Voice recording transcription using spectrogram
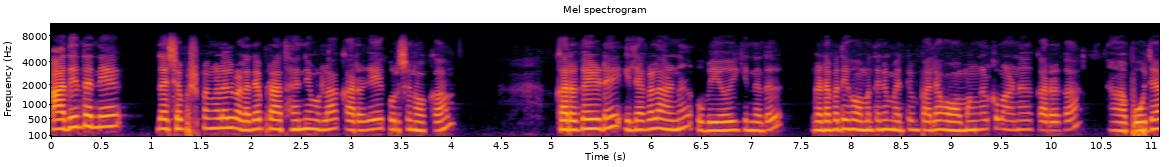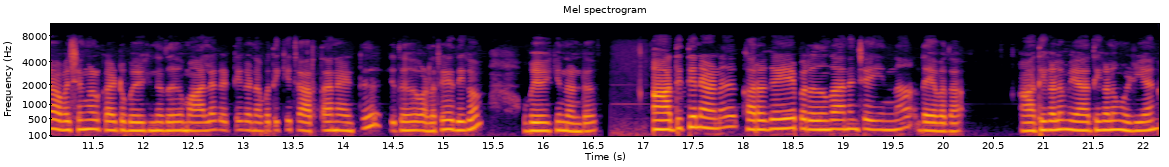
ആദ്യം തന്നെ ദശപുഷ്പങ്ങളിൽ വളരെ പ്രാധാന്യമുള്ള കറുകയെക്കുറിച്ച് നോക്കാം. കറുകയുടെ ഇലകളാണ് ഉപയോഗിക്കുന്നത്. ഗണപതി ഹോമത്തിനും മറ്റും പല ഹോമങ്ങൾക്കുമാണ് കറുക. പൂജാ ആവശ്യങ്ങൾക്കായിട്ട് ഉപയോഗിക്കുന്നത് മാല കെട്ടി ഗണപതിക്ക് ചാർത്താനായിട്ട് ഇത് വളരെയധികം ഉപയോഗിക്കുന്നുണ്ട്. ആദിത്യനാണ് കറുകയെ പ്രതിനിധാനം ചെയ്യുന്ന ദേവത. ആദികളും വ്യാധികളും ഒഴിയാൻ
